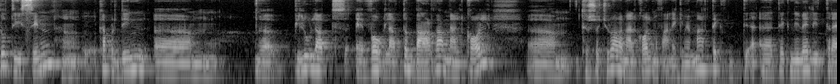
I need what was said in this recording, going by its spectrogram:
gëlltisin, kapërdijnë, pilulat e vogla të bardha me alkool, të shoqëruara me alkool, me thënë, e kemi marrë tek tek niveli 3,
